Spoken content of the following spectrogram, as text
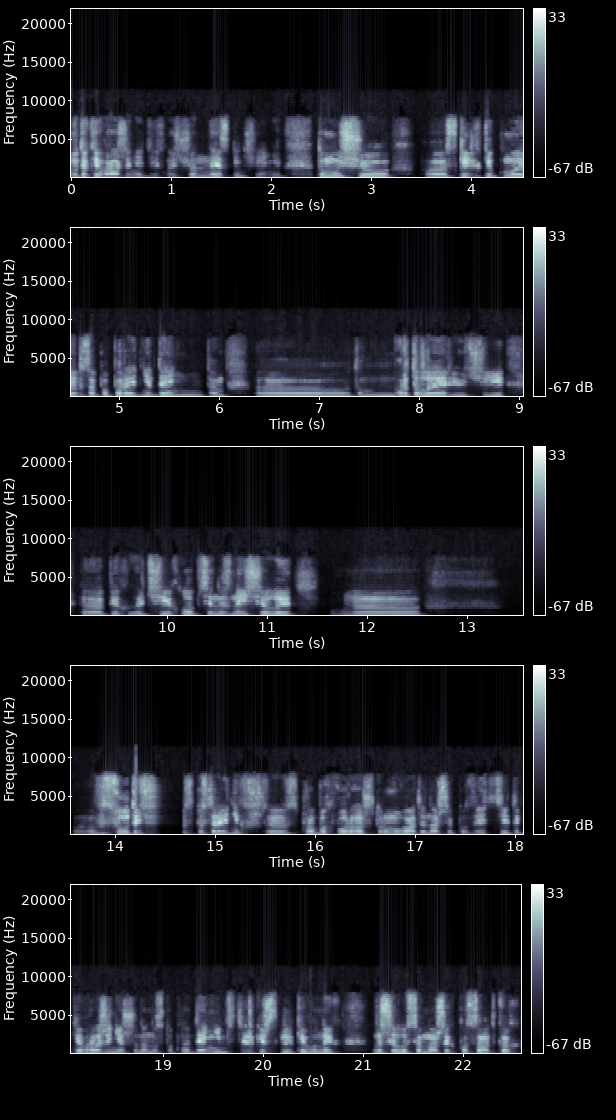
Ну, таке враження дійсно, що не скінчені, тому що е, скільки б ми за попередній день там, е, там артилерію чи, е, чи хлопці не знищили е, в сутич безпосередніх ш- спробах ворога штурмувати наші позиції, таке враження, що на наступний день їм стільки ж, скільки в них лишилося в наших посадках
